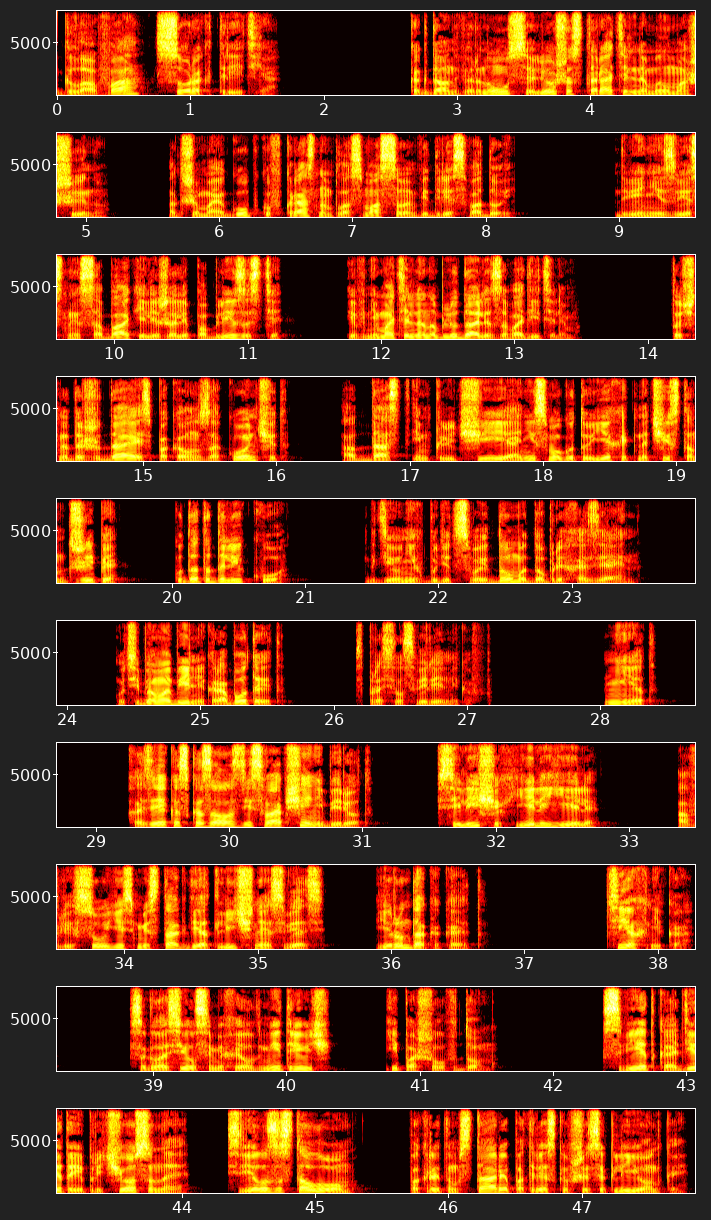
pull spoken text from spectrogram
Глава 43. Когда он вернулся, Лёша старательно мыл машину, отжимая губку в красном пластмассовом ведре с водой. Две неизвестные собаки лежали поблизости и внимательно наблюдали за водителем, точно дожидаясь, пока он закончит, отдаст им ключи, и они смогут уехать на чистом джипе куда-то далеко, где у них будет свой дом и добрый хозяин. «У тебя мобильник работает?» – спросил Сверельников. «Нет», Хозяйка сказала, здесь вообще не берет. В селищах еле-еле. А в лесу есть места, где отличная связь. Ерунда какая-то. Техника, согласился Михаил Дмитриевич и пошел в дом. Светка, одетая и причесанная, сидела за столом, покрытым старой потрескавшейся клеенкой.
